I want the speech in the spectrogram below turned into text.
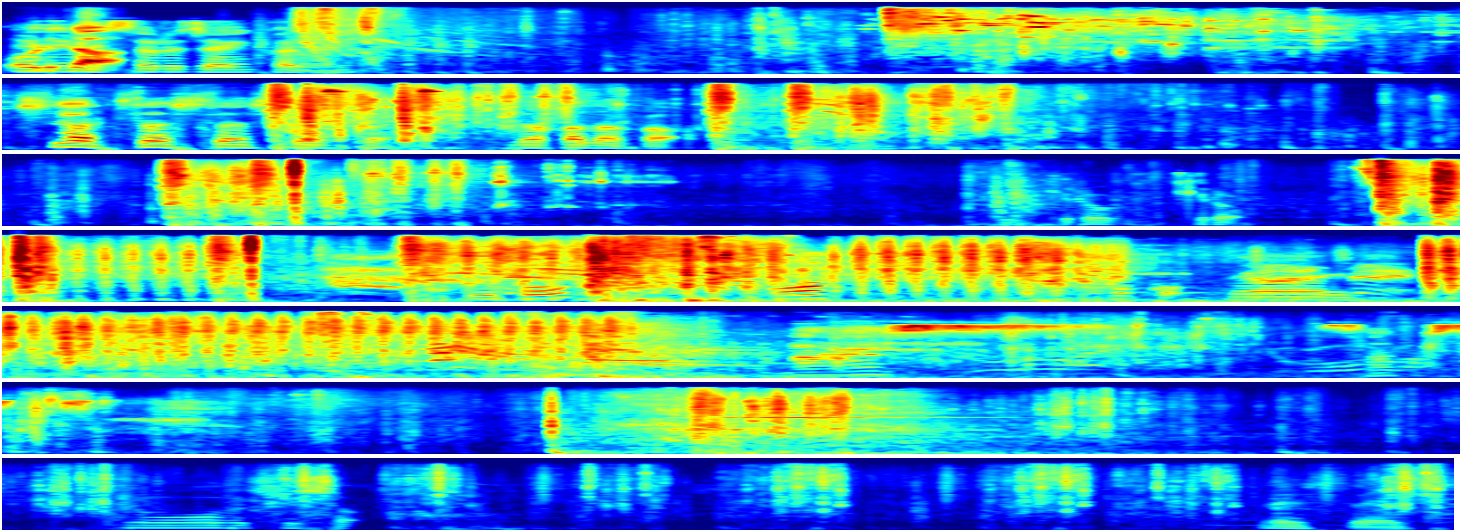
降りた。それじゃいいかね下、下、下、下、下。中中。激キロ激キロどここ？こナイス。Contact. ナイスさっきさっきさっきよーびっくりした。ナイスナイス。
